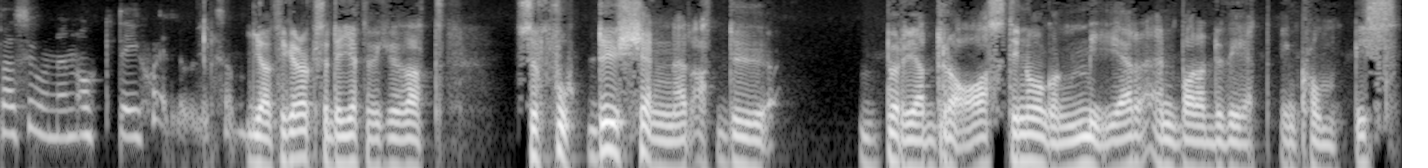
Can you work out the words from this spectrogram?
personen och dig själv liksom. Jag tycker också det är jätteviktigt att så fort du känner att du börjar dras till någon mer än bara du vet en kompis.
